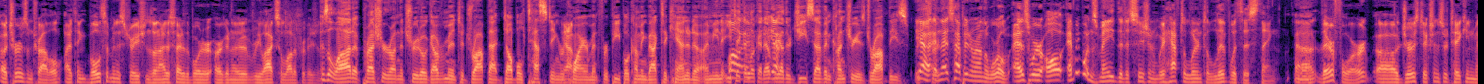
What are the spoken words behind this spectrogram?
uh, tourism travel, I think both administrations on either side of the border are going to relax a lot of provisions. There's a lot of pressure on the Trudeau government to drop that double testing Yeah. requirement for people coming back to Canada. I mean, you Well, take a look uh, at every yeah. other G7 country has dropped these. Yeah, and that's happening around the world. As we're all, everyone's made the decision. We have to learn to live with this thing. Uh, therefore, uh, jurisdictions are taking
